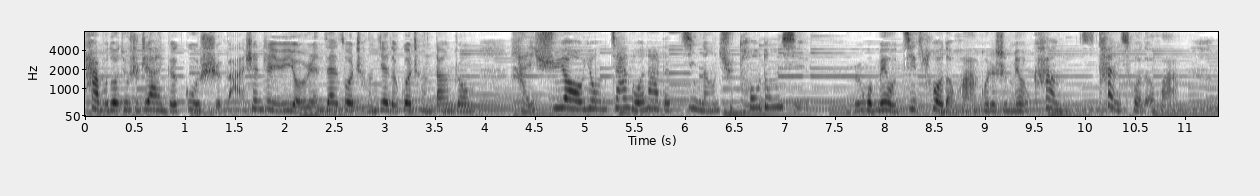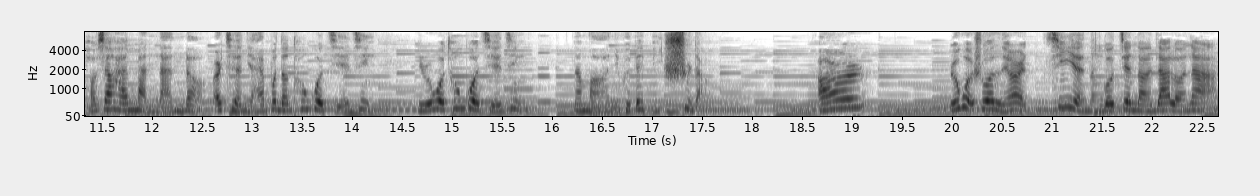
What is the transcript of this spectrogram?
差不多就是这样一个故事吧。甚至于有人在做惩戒的过程当中，还需要用加罗娜的技能去偷东西。如果没有记错的话，或者是没有看看错的话，好像还蛮难的。而且你还不能通过捷径，你如果通过捷径，那么你会被鄙视的。而如果说灵儿亲眼能够见到加罗娜，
